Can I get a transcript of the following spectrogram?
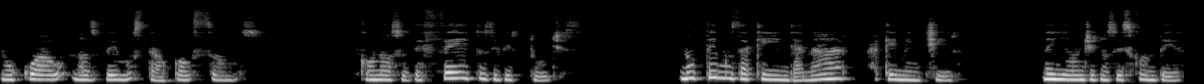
no qual nós vemos tal qual somos, com nossos defeitos e virtudes. Não temos a quem enganar, a quem mentir, nem onde nos esconder.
